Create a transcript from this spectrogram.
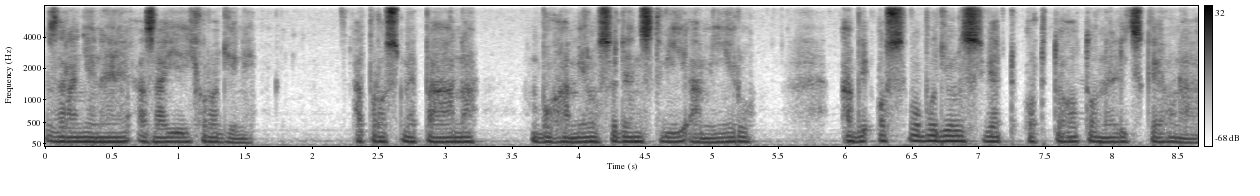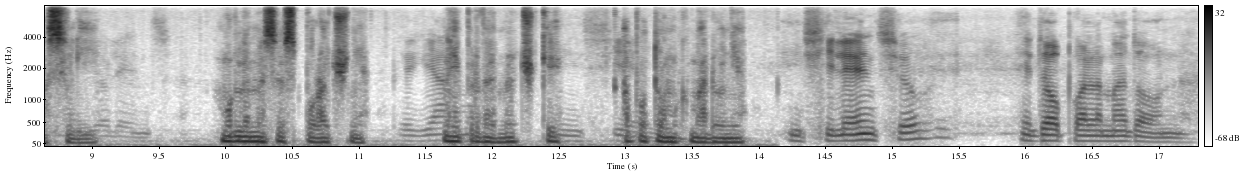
zraněné a za jejich rodiny. A prosme Pána, Boha milosedenství a míru, aby osvobodil svět od tohoto nelidského násilí. Modleme se společně, nejprve mlčky a potom k Madoně. E dopo alla Madonna.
